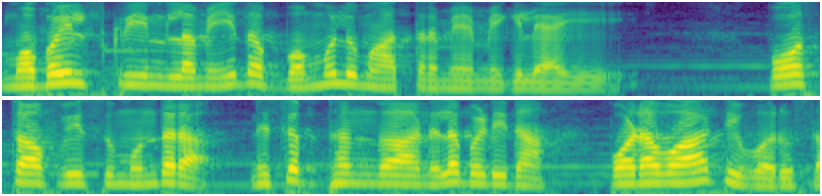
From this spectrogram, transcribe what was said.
మొబైల్ స్క్రీన్ల మీద బొమ్మలు మాత్రమే మిగిలాయి. పోస్టాఫీసు ముందర నిశ్శబ్దంగా నిలబడిన పొడవాటి వరుస.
